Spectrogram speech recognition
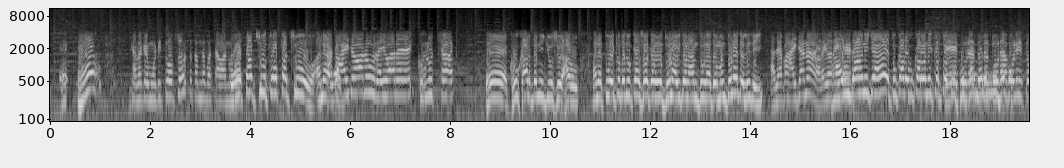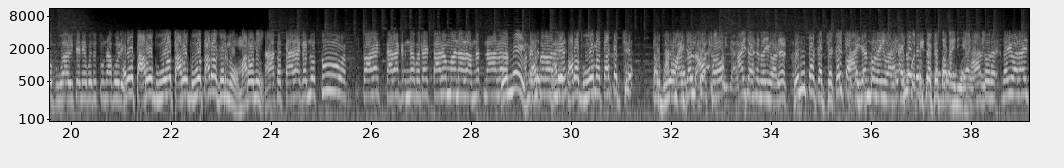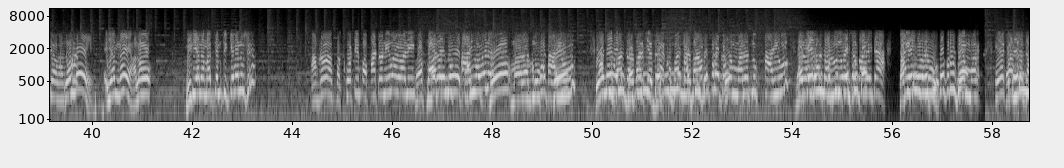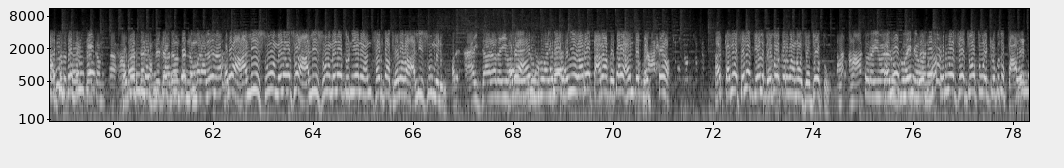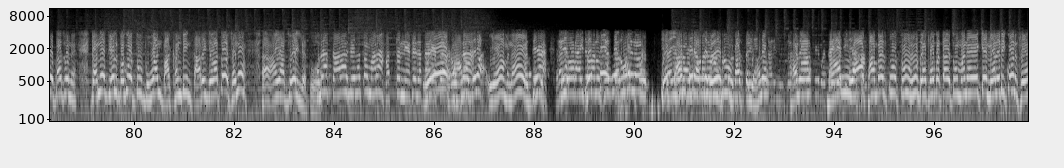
તમે કઈ મોટી તોપ છો? તો તમને બતાવવાનું તોપ જ છું તોપ જ છું. અને આવી જવાનું. રવિવારે ખુલ્લું જ છે. એ ખુખાર બની ગયું છે હાળું. અને તું એટલું બધું કહેશો કે હું ધૂણાવી દઉં આમ ધૂણા દઉં. મને ધૂણા દે લીધી. અલે પણ આઈ જા ને રવિવાર આવી જવાની કે હે તુકારો ઉકારો નહીં કરતો તું તું ના ખુખાર તું તો- તું તો ભુવા વિશે ને બધું તું ના બોલી અરે તારો ભૂવો તારો ભૂવો તારા ઘરનો મારો નહીં. હા તો તારા ઘરનો તું. તારા તારા ઘરના બધા તારા માન આલા અમને ના આલા તારા ભૂવામાં તાકાત છે. તાર ભૂવા તો આઈ જા ને, છ. આઈ જા રવિવારે કોની તાકાત છે કઈ તાકાત જા ને તો રવિવારે આ તો બધી તાકાત બતાવી દઈએ. હા તો રવિવારે આવી જવાનું નહીં એમ નહીં હાલો મીડિયાના માધ્યમથી કહેવાનું છે આપણો ખોટી પપાટો નહીં મારવાની હોય ને તાકાત છે. મરદનું તાકાત ફાડ્યું છે. એને આખી ઓલું વાત દરબાર ધબુડી- કહેતો, આખું વાત ધબુડીનું દરબાર. માથું છોકરો એ મરદનું ફાડ્યું એ ધબુડીનું રવિવારે માથું ખુલ્લું હોય તો છોકરું બારે જા. કાંઈ ધબુડીનું નહીં માથું છોકરું છે. એ મર- એ કમલે જાદવનો તે- તે કમ- આ વાત તે કમલે જાદવનો તે નંબર આલ્યો ને અરે હાલી શું મેળવો છો? હાલી શું મેળ્યો દુનિયાને અંધશ્રદ્ધા ફેરવવા હાલી શું અરે રવિવારે તારા બધા ભટકો આ તને છે ને જેલ ભેગો કરવાનો છે જો તું. હા તો. કરવો છે જો તું એટલું બધું પાવર નો થાજો ને તને જેલ ભગો તું ભુવાન ભાખંડી તારી જેવા તો છે ને અહીંયા જોઈ લે તું. તારા જેવા તો મારા હાથ મેસેજ એમ ના રવિવાર આવી જવાનું છે, કરવું ને? તું તું હું ડોફો બતાવે તું મને કે મેલડી કોણ છે?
